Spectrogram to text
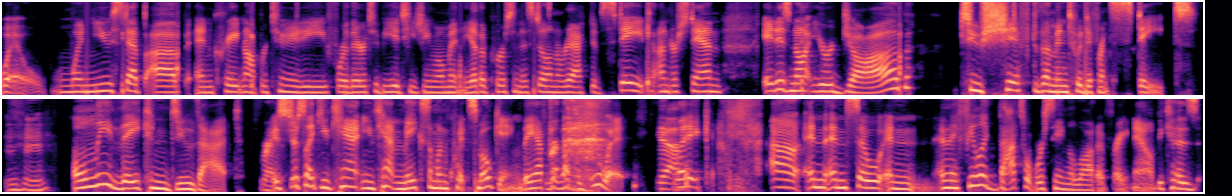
well when you step up and create an opportunity for there to be a teaching moment and the other person is still in a reactive state to understand it is not your job to shift them into a different state. hmm Only they can do that. Right. It's just like you can't you can't make someone quit smoking. They have to want to do it. yeah. Like uh and and so and and I feel like that's what we're seeing a lot of right now because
